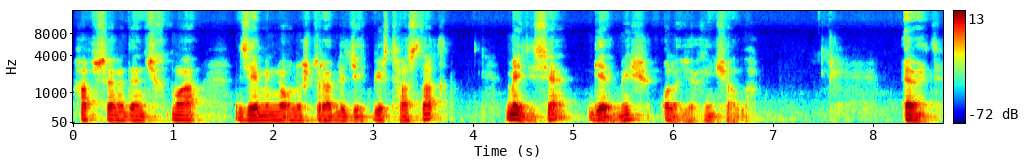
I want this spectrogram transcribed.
hapishaneden çıkma zeminini oluşturabilecek bir taslak meclise gelmiş olacak inşallah. Evet.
